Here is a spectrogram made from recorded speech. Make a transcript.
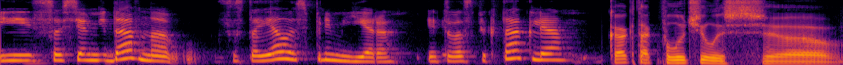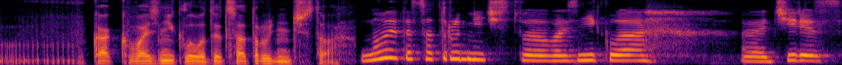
И совсем недавно состоялась премьера этого спектакля. Как так получилось? э, Как возникло вот это сотрудничество? Ну, это сотрудничество возникло э, через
